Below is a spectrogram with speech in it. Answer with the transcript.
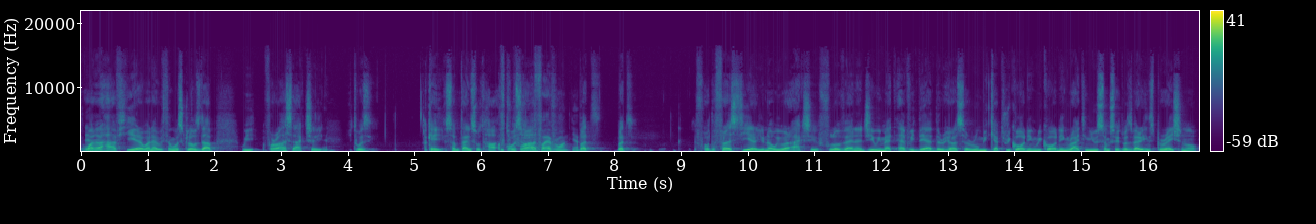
one and a half year when everything was closed up, we for us actually it was okay. Sometimes it was hard. It was for- hard for everyone, yeah. But but for the first year, you know, we were actually full of energy. We met every day at the rehearsal room. We kept recording, recording, writing new songs. So it was very inspirational.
